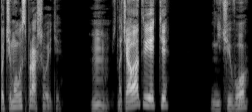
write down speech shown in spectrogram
«Почему вы спрашиваете?» «М, «Сначала ответьте». «Ничего».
